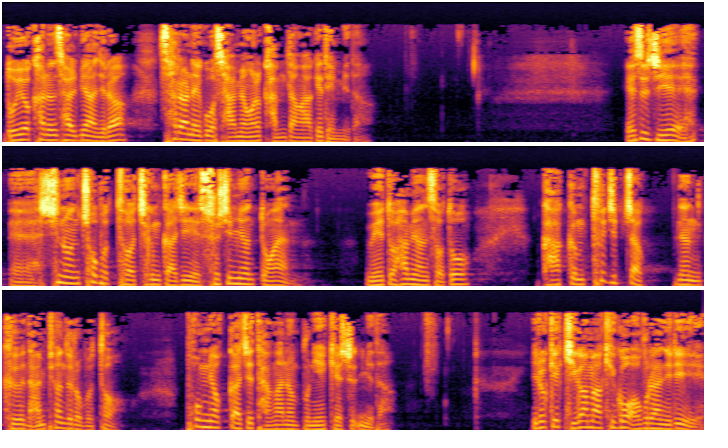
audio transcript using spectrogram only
노역하는 삶이 아니라 살아내고 사명을 감당하게 됩니다. SG의 신혼 초부터 지금까지 수십 년 동안 외도하면서도 가끔 트집 잡는 그 남편으로부터 폭력까지 당하는 분이 계십니다. 이렇게 기가 막히고 억울한 일이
